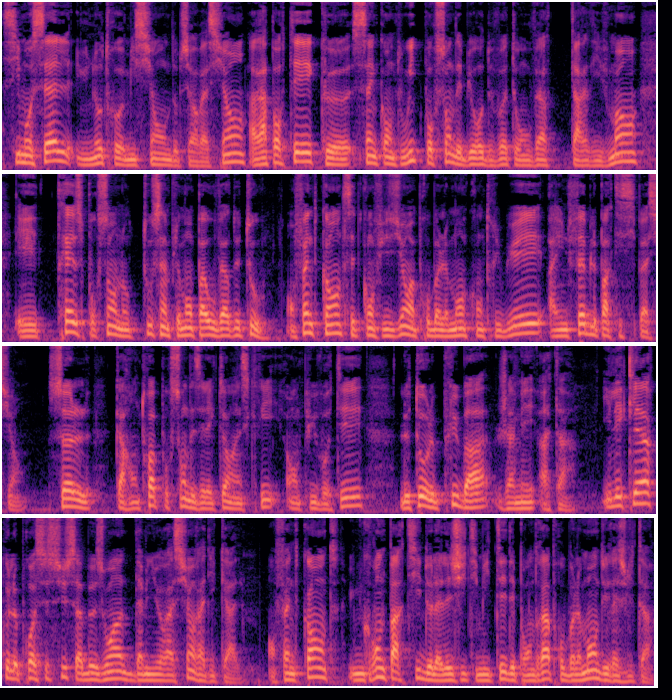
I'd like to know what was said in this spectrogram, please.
Simocel, une autre mission d'observation, a rapporté que 58% des bureaux de vote ont ouvert tardivement et 13% n'ont tout simplement pas ouvert de tout. En fin de compte, cette confusion a probablement contribué à une faible participation. Seuls 43% des électeurs inscrits ont pu voter, le taux le plus bas jamais atteint. Il est clair que le processus a besoin d'amélioration radicale. En fin de compte, une grande partie de la légitimité dépendra probablement du résultat.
